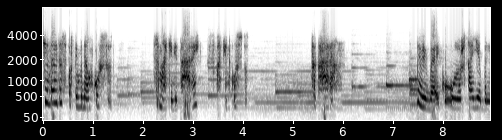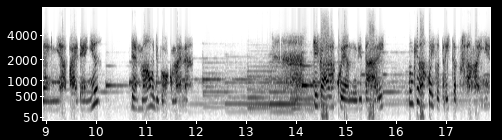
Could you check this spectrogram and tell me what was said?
Cinta itu seperti benang kusut. Semakin ditarik, semakin kusut. Sekarang, lebih baik ku ulur saja benangnya apa adanya dan mau dibawa ke mana. Jika aku yang ditarik, mungkin aku ikut terikat bersamanya.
